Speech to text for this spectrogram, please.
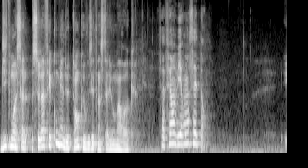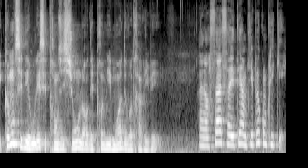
Dites-moi, cela fait combien de temps que vous êtes installé au Maroc? Ça fait environ 7 ans. Et comment s'est déroulée cette transition lors des premiers mois de votre arrivée? Alors ça, ça a été un petit peu compliqué.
